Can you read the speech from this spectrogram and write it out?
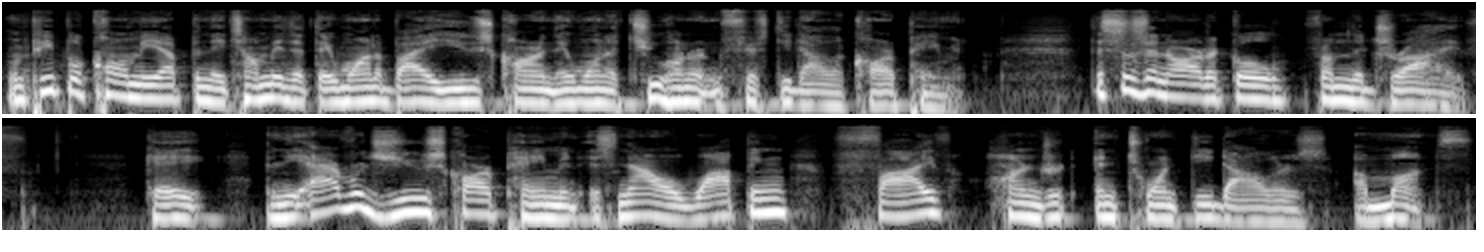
When people call me up and they tell me that they want to buy a used car and they want a $250 car payment, this is an article from The Drive. Okay. And the average used car payment is now a whopping $520 a month.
